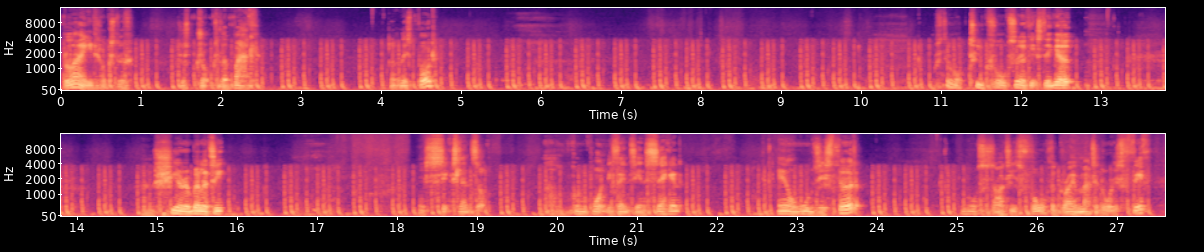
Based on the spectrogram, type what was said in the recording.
blade looks to have just dropped to the back of this pod. Still got two full circuits to go. And sheer ability is six lengths up. Gunpoint Defence in second. El Woods is third. Law Society is fourth. The Grey Matador is fifth.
